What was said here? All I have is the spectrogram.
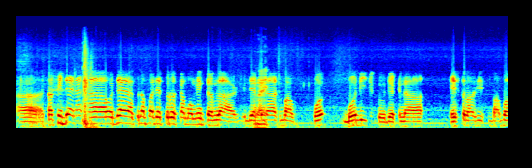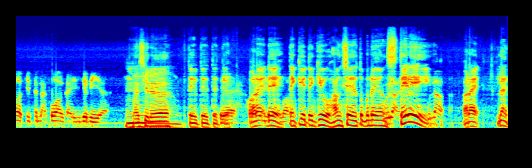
Uh, tapi Dan, uh, Dan aku nampak dia teruskan momentum lah. Dia Right. kena sebab bo- body tu. Dia kena extra sebab apa kita nak kurangkan injury lah. Masih dah. Hmm, Betul betul betul. betul. Yeah. Alright deh. Thank you thank you. Hang share satu benda yang Pula, steady. pula. Alright. Lan,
